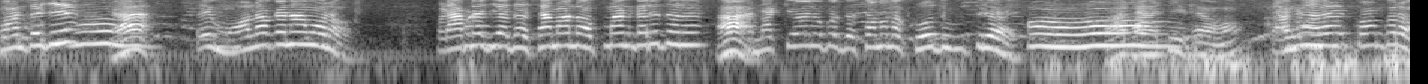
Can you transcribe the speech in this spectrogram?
કોંતજી હા. એ મોનો કે ના મોનો? પણ આપણે જે દશામાનું અપમાન કર્યું હતું ને નક્કી ઉપર દશામાનો ક્રોધ ઉતર્યો સાચી છે હવે કામ કરો.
